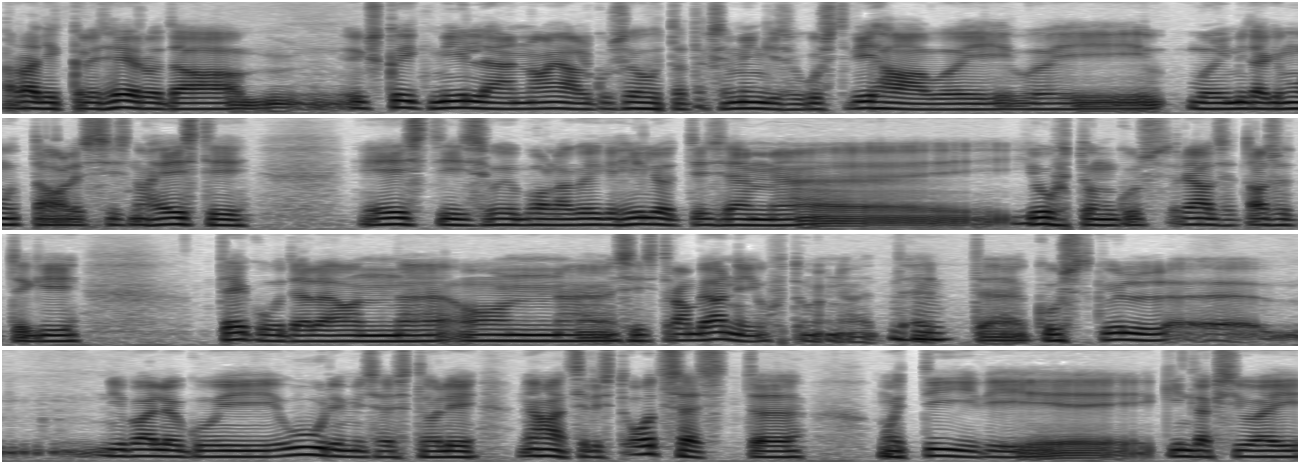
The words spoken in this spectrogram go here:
radikaliseeruda ükskõik mille najal, kus õhutatakse mingisugust viha või, või, või midagi muud taolist, siis noh, Eesti, Eestis võib-olla kõige hiljutisem äh, juhtum, kus reaalselt asutigi tegudele, on, on äh, siis Trambiani juhtum, on ju, et mm, -hmm. et äh, kust küll nii palju kui uurimisest oli näha, et sellist otsest motiivi kindlaks ju ei,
